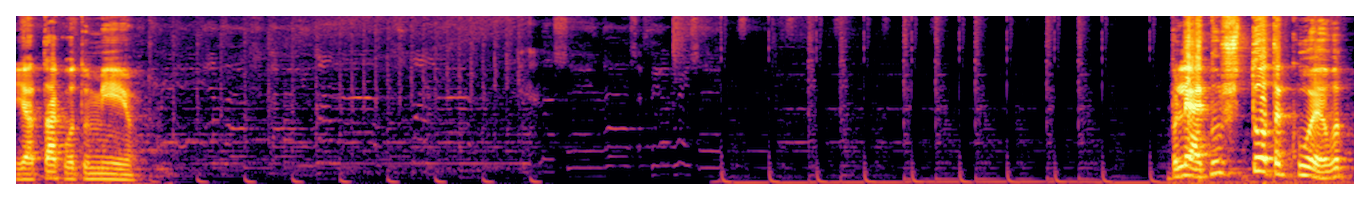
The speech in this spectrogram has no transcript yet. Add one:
Я так вот умею. Блять, ну что такое? Вот,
